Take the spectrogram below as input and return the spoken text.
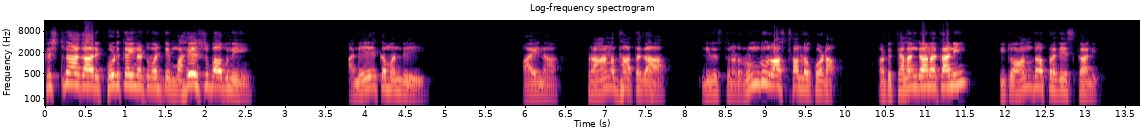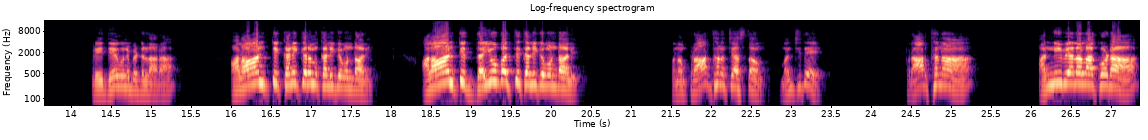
కృష్ణ గారి కొడుకైనటువంటి మహేష్ బాబుని అనేక మంది ఆయన ప్రాణదాతగా నిలుస్తున్నాడు రెండు రాష్ట్రాల్లో కూడా అటు తెలంగాణ కానీ ఇటు ఆంధ్రప్రదేశ్ కానీ. ప్రియ దేవుని బిడ్డలారా అలాంటి కనికరం కలిగి ఉండాలి. అలాంటి దైవభక్తి కలిగి ఉండాలి. మనం ప్రార్థన చేస్తాం. మంచిదే. ప్రార్థన అన్ని వేళలా కూడా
